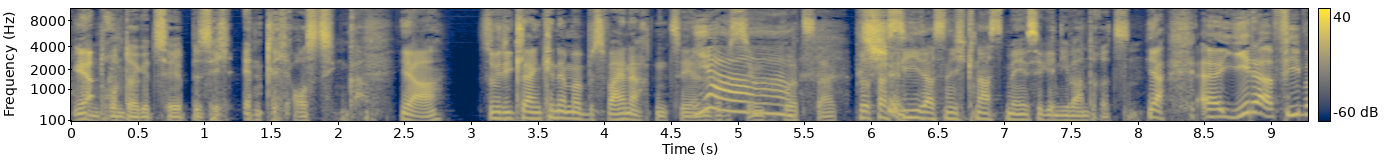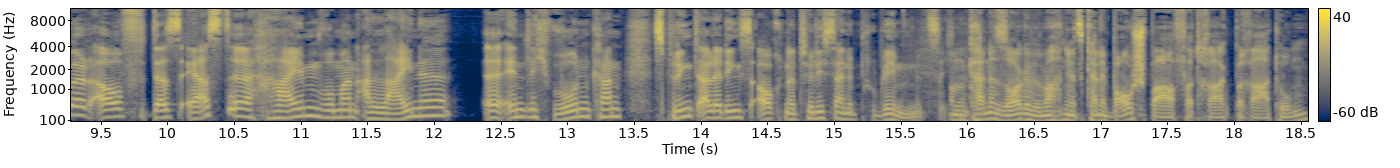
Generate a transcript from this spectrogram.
Ja. und runtergezählt, bis ich endlich ausziehen kann. Ja. So wie die kleinen Kinder immer bis Weihnachten zählen, Ja. bis zum Geburtstag. Bloß, dass sie das nicht knastmäßig in die Wand ritzen. Ja, äh, jeder fiebert auf das erste Heim, wo man alleine äh, endlich wohnen kann. Es bringt allerdings auch natürlich seine Probleme mit sich. Und keine Sorge, wir machen jetzt keine Bausparvertragberatung,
